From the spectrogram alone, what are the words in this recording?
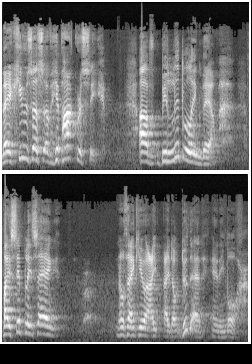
They accuse us of hypocrisy, of belittling them by simply saying, No, thank you, I, I don't do that anymore.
